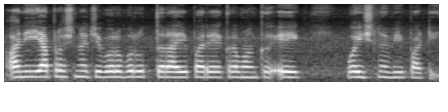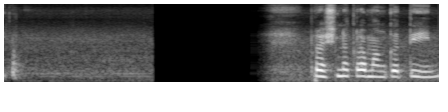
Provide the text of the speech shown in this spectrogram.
आणि या प्रश्नाचे बरोबर उत्तर आहे पर्याय क्रमांक एक वैष्णवी पाटील. प्रश्न क्रमांक तीन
